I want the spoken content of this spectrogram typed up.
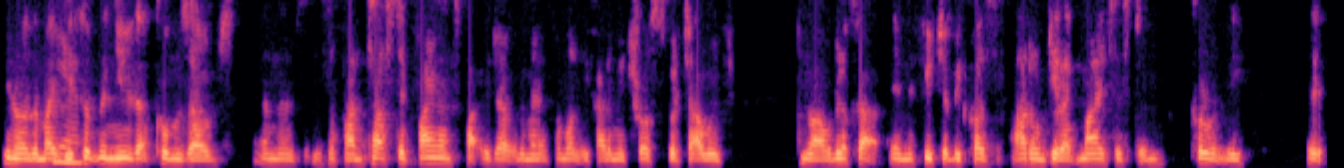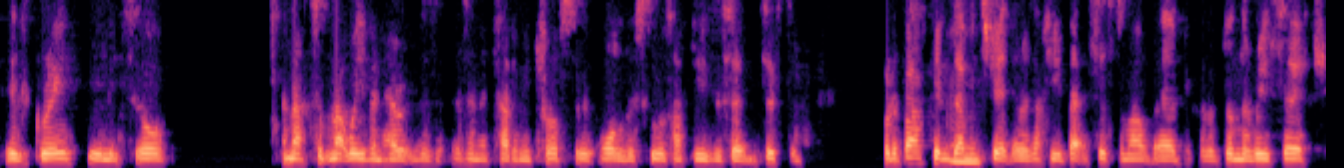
You know, there might yeah. be something new that comes out, and there's, there's a fantastic finance package out at the minute for Multi Academy Trust, which I would, you know, I would look at in the future because I don't feel like my system currently is great, really. So, and that's something that we've inherited as, as an academy trust. All of the schools have to use a certain system. But if I can mm. demonstrate there is actually a better system out there because I've done the research,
